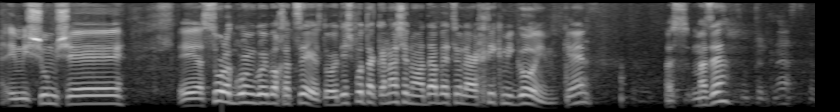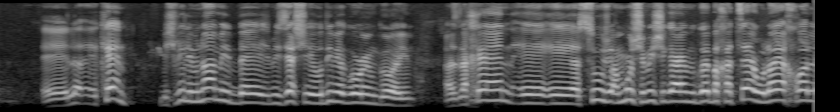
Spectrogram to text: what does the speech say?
היא משום ש... אה, אסור לגור עם גוי בחצר, זאת אומרת יש פה תקנה שנועדה בעצם להרחיק מגויים, כן? מה זה? אה, לא, כן, בשביל למנוע מזה שיהודים יגורו עם גויים, אז לכן אה, אמרו שמי שגר עם גוי בחצר הוא לא יכול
